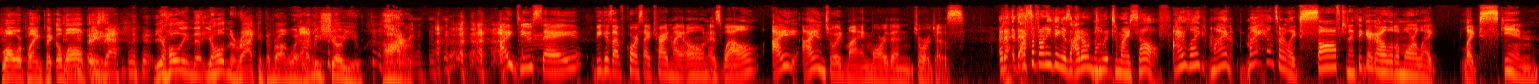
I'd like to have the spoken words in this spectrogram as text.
While we're playing pickleball, Babe, Exactly. You're holding the you're holding the racket the wrong way. Let me show you. I do say because of course I tried my own as well. I I enjoyed mine more than George's. And I, that's the funny thing is, I don't do it to myself. I like mine. My hands are like soft, and I think I got a little more like like skin.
